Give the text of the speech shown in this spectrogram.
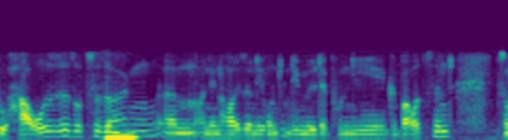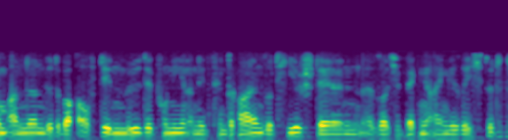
zu Hause sozusagen mhm. ähm, an den Häusern, die rund um die Mülldeponie gebaut sind. Zum anderen wird aber auch auf den Mülldeponien, an den zentralen Sortierstellen äh, solche Becken eingerichtet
